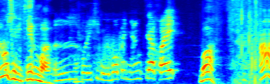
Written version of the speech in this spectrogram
เฮาสิกินบ่เออบ่ได้กินกับบ่เป็นหยังเสื้อข่อยบ่ฮั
